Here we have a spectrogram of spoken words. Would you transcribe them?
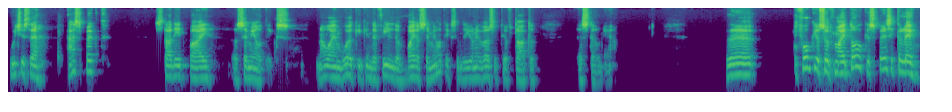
which is the aspect studied by semiotics. Now I'm working in the field of biosemiotics in the University of Tartu, Estonia. The focus of my talk is basically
